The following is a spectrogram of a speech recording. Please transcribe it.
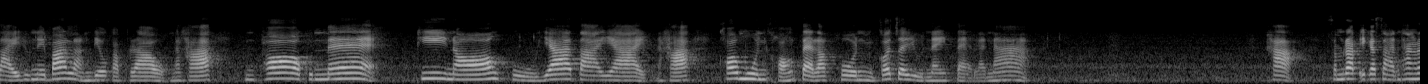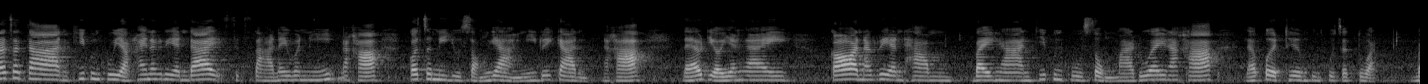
ศัยอยู่ในบ้านหลังเดียวกับเรานะคะ คุณพ่อคุณแม่ พี่น้อง ปู่ย่าตายายนะคะ ข้อมูลของแต่ละคนก็จะอยู่ในแต่ละหน้า ค่ะสำหรับเอกสารทางราชการที่คุณครูอยากให้นักเรียนได้ศึกษาในวันนี้นะคะ ก็จะมีอยู่ 2 อย่างนี้ด้วยกันนะคะ แล้วเดี๋ยวยังไงก็นักเรียนทำใบงานที่คุณครูส่งมาด้วยนะคะ แล้วเปิดเทอมคุณครูจะตรวจใบ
